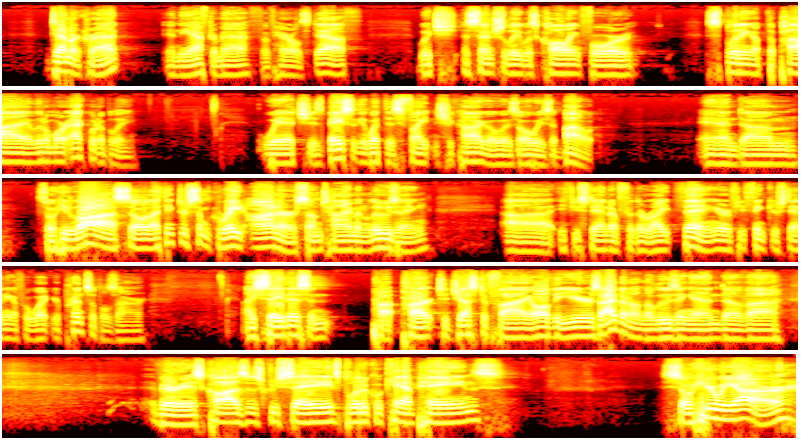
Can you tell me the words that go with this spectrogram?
Democrat in the aftermath of Harold's death, which essentially was calling for splitting up the pie a little more equitably, which is basically what this fight in Chicago is always about. And um, so he lost. So I think there's some great honor sometime in losing uh, if you stand up for the right thing or if you think you're standing up for what your principles are. I say this in part to justify all the years I've been on the losing end of uh, various causes, crusades, political campaigns. So here we are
